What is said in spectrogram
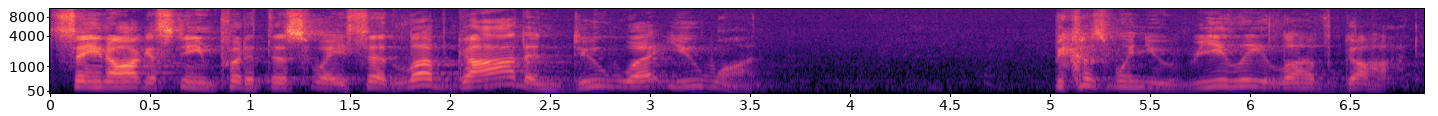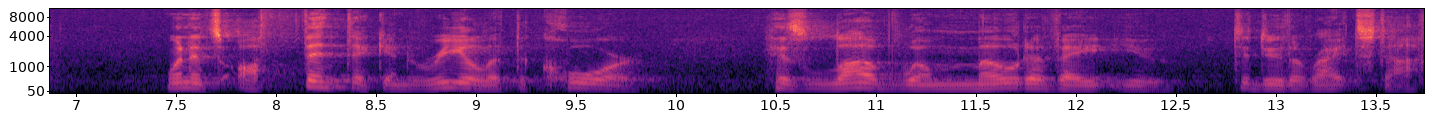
St. Augustine put it this way He said, Love God and do what you want. Because when you really love God, when it's authentic and real at the core, His love will motivate you to do the right stuff.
